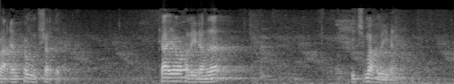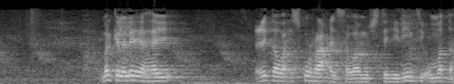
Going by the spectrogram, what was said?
raaceen xukm sharci ah ka ayaa waxaa la yidhaahdaa? Ijmaac la yidhahdaa marka la leeyahay cidda wax isku raacaysa waa mujtahidiintii ummadda.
